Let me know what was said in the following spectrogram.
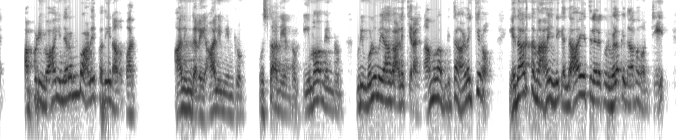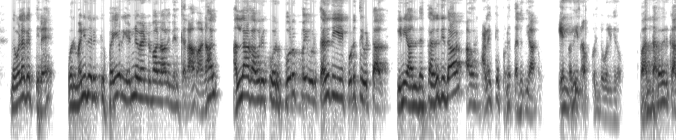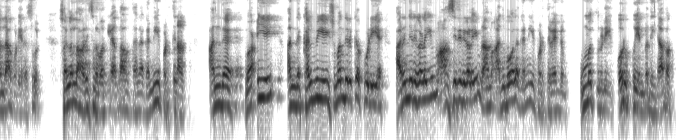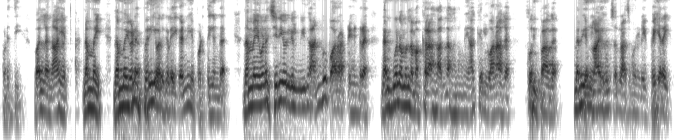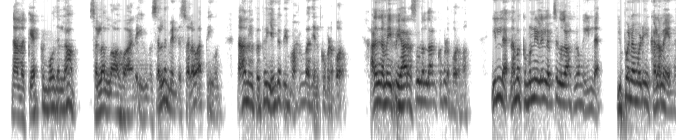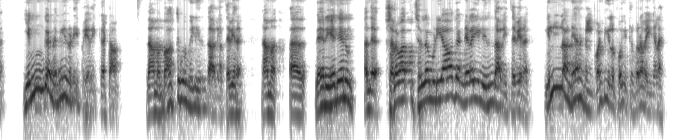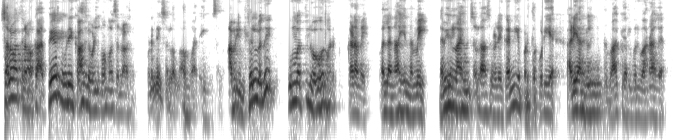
அப்படி வாய் நிரம்ப அழைப்பதை நாம பார்ப்போம். ஆலிம்களை ஆலிம் என்றும் உஸ்தாது என்றும் இமாம் என்றும் இப்படி முழுமையாக அழைக்கிறாங்க. நாமளும் அப்படித்தான் அழைக்கிறோம். யதார்த்தமாக இன்னைக்கு அந்த ஆயத்தில் எனக்கு ஒரு விளக்கு ஞாபகம் வந்துச்சு. இந்த உலகத்தில ஒரு மனிதருக்கு பெயர் என்ன வேண்டுமானாலும் இருக்கலாம். ஆனால் அல்லாஹ் அவருக்கு ஒரு பொறுப்பை ஒரு தகுதியை கொடுத்து விட்டால் இனி அந்த தகுதிதான் அவர் அழைக்கப்பட தகுதியாகும் என்பதை நாம் புரிந்து கொள்கிறோம். அப்ப அந்த அளவிற்கு அல்லாஹுடைய ரசூல் சொல்லல்லா அலிஸ்லம் அவர்களை அல்லாஹு தாலா கண்ணியப்படுத்தினான். அந்த வகையை அந்த கல்வியை சுமந்திருக்கக்கூடிய அறிஞர்களையும் ஆசிரியர்களையும் நாம் அதுபோல கண்ணியப்படுத்த வேண்டும். உம்மத்தினுடைய பொறுப்பு என்பதை ஞாபகப்படுத்தி வல்ல நாயன் நம்மை நம்மை விட பெரியவர்களை கண்ணியப்படுத்துகின்ற நம்மை விட சிறியவர்கள் மீது அன்பு பாராட்டுகின்ற நற்குணமுள்ள மக்களாக அல்லாஹ் நம்மை ஆக்கிரல்வானாக. குறிப்பாக நபிகள் நாயகம் சல்லாசமனுடைய பெயரை நாம கேட்கும் போதெல்லாம் சல்லல்லாஹு அலை செல்லம் என்ற செலவாத்தை நாம இப்ப போய் எங்க போய் முகமது கூப்பிட போறோம்? அல்லது நம்ம இப்ப யார சூழல்லான்னு கூப்பிட போறோமா? இல்ல நமக்கு முன்னிலையில் நபிசல்லாங்க இல்ல. இப்ப நம்முடைய கடமை என்ன? எங்க நபியினுடைய பெயரை கேட்டான்? நாம பாத்ரூமில் இருந்தாலே தவிர நாம வேற ஏதேனும் அந்த செலவாத்து செல்ல முடியாத நிலையில் இருந்தாலே தவிர எல்லா நேரங்கள் வண்டியில போயிட்டு இருக்கிறோம் வைங்களேன். செலவாத்து நம்ம கா பேரனுடைய காதல வழி முகமது சல்லாஹ் உடனே சொல்லலாம் அப்படின்னு சொல்வது உம்மத்தில் ஒவ்வொருவருக்கும் கடமை. வல்ல நாயின் நம்மை நபிகள் நாயகம் சொல்லாசுகளை கண்ணியப்படுத்தக்கூடிய அடியார்களின் இன்று வாக்கியர்கள்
